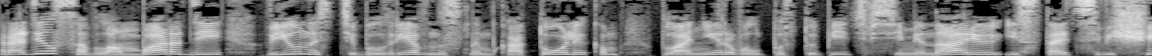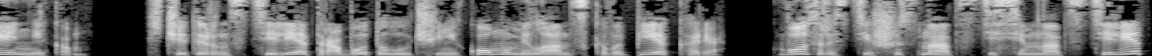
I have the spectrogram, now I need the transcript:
Родился в Ломбардии, в юности был ревностным католиком, планировал поступить в семинарию и стать священником. С 14 лет работал учеником у миланского пекаря в возрасте 16-17 лет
